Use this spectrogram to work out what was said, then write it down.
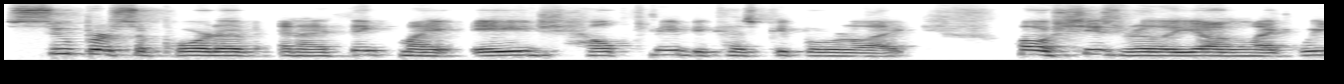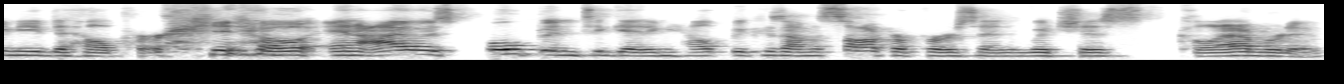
super supportive. And I think my age helped me because people were like, oh, she's really young. Like, we need to help her, you know? And I was open to getting help because I'm a soccer person, which is collaborative.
